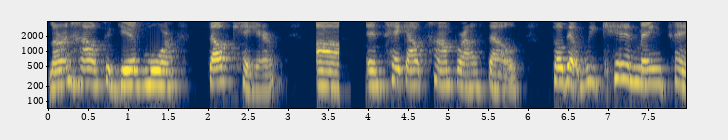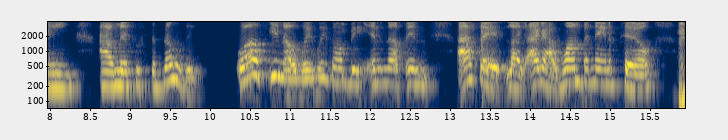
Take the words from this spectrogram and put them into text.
learn how to give more self-care um, and take out time for ourselves so that we can maintain our mental stability. Or else, you know, we, we're going to be ending up in, I say, like, I got one banana pill,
